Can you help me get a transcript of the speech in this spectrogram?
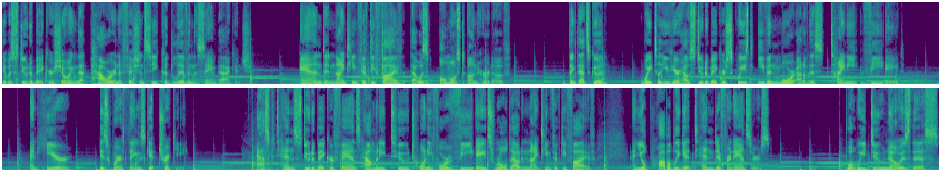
it was Studebaker showing that power and efficiency could live in the same package. And in 1955, that was almost unheard of. Think that's good? Wait till you hear how Studebaker squeezed even more out of this tiny V8. And here is where things get tricky. Ask 10 Studebaker fans how many 224 V8s rolled out in 1955, and you'll probably get 10 different answers. What we do know is this,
